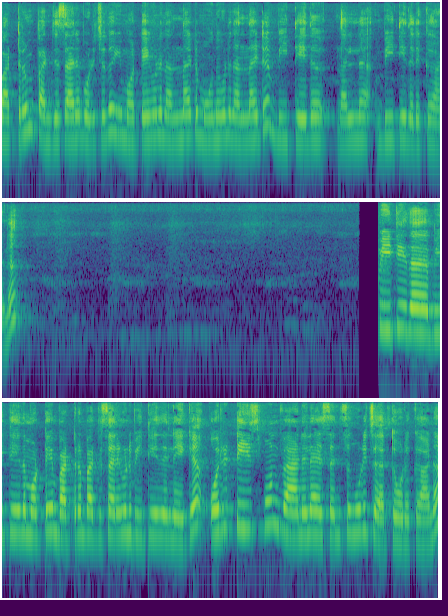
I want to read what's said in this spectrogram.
ബട്ടറും പഞ്ചസാര പൊടിച്ചതും ഈ മുട്ടയും കൂടി നന്നായിട്ട് മൂന്നും കൂടി നന്നായിട്ട് ബീറ്റ് ചെയ്ത് നല്ല ബീറ്റ് ചെയ്തെടുക്കുകയാണ്. ബീറ്റ് ചെയ്ത് ബീറ്റ് ചെയ്ത മുട്ടയും ബട്ടറും പഞ്ചസാരയും കൂടി ബീറ്റ് ചെയ്തതിലേക്ക് ഒരു ടീസ്പൂൺ വാനില എസൻസും കൂടി ചേർത്ത് കൊടുക്കുകയാണ്.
